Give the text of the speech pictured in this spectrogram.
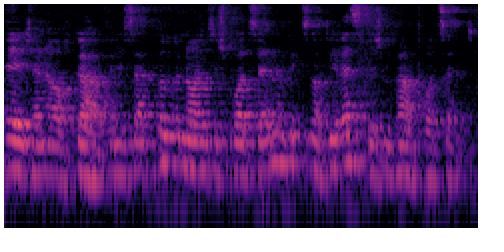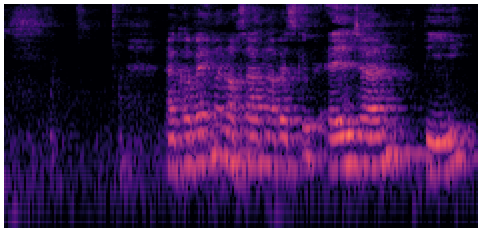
Eltern auch gehabt. Wenn ich sage 95 Prozent, dann gibt es noch die restlichen paar Prozent. Dann können wir immer noch sagen, aber es gibt Eltern, die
